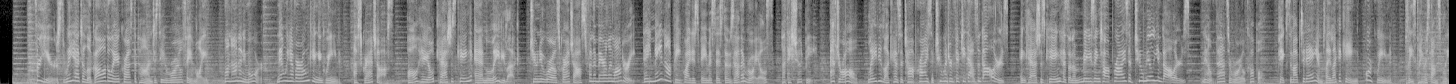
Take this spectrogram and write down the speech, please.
For years, we had to look all the way across the pond to see a royal family. Well, not anymore. Now we have our own king and queen of scratch offs. All hail Cash is King and Lady Luck, two new royal scratch offs from the Maryland Lottery. They may not be quite as famous as those other royals, but they should be. After all, Lady Luck has a top prize of $250,000, and Cash is King has an amazing top prize of $2 million. Now that's a royal couple. Pick some up today and play like a king or queen. Please play responsibly.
